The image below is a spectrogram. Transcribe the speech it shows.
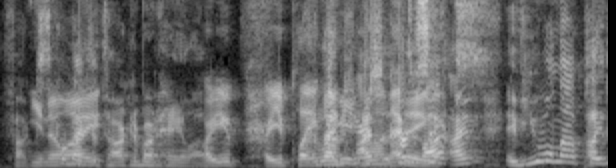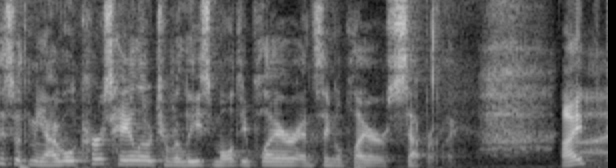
Fuck, You know, go back I- to talking about Halo. Are you are you playing Like, on, here's on cursing- Xbox? I- if you will not play this with me, I will curse Halo to release multiplayer and single player separately I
